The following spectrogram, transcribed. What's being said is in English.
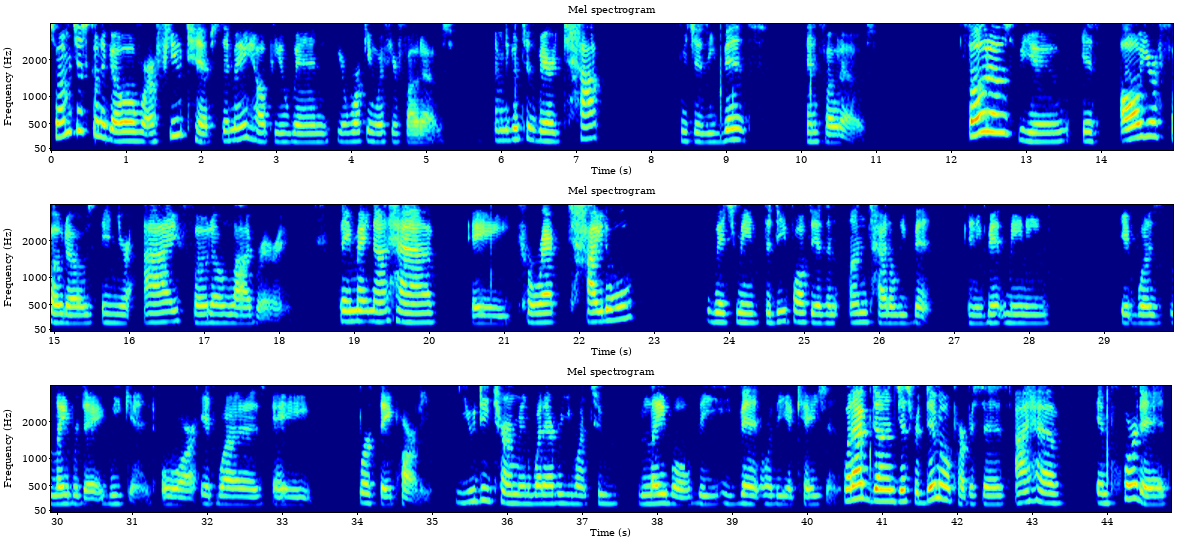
So I'm just going to go over a few tips that may help you when you're working with your photos. I'm going to go to the very top, which is events and photos. Photos view is all your photos in your iPhoto library. They may not have a correct title, which means the default is an untitled event. An event meaning it was Labor Day weekend or it was a birthday party. You determine whatever you want to label the event or the occasion. What I've done just for demo purposes, I have imported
